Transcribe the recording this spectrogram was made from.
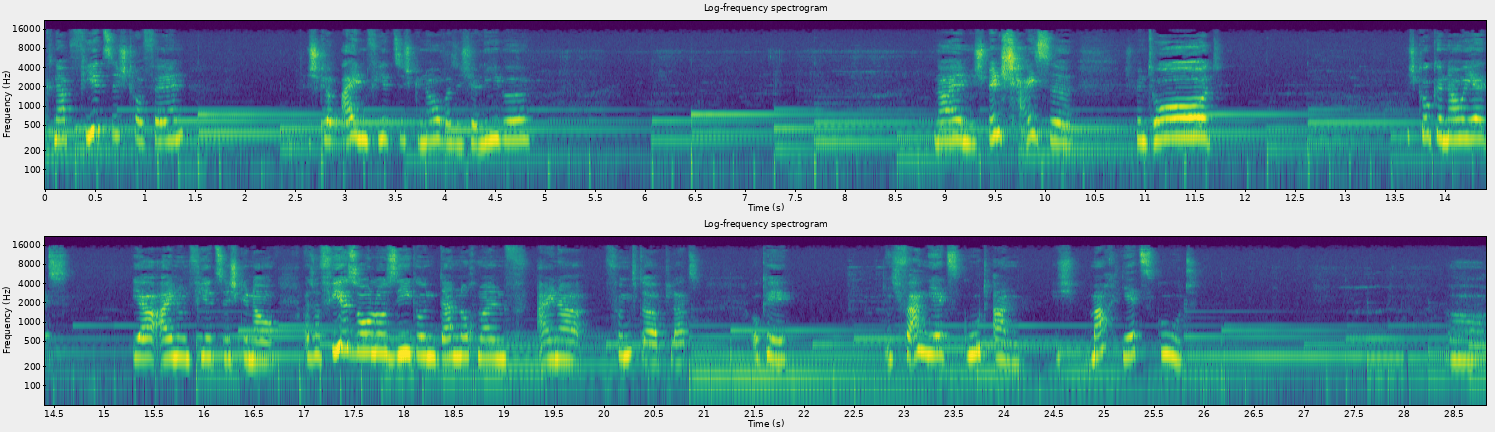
knapp 40 Trophäen. Ich glaube 41 genau, was ich ja liebe. Nein, ich bin scheiße. Ich bin tot. Ich gucke genau jetzt. Ja, 41, genau. Also vier Solo-Siege und dann nochmal ein einer fünfter Platz. Okay. Ich fange jetzt gut an. Ich mach jetzt gut. Oh.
